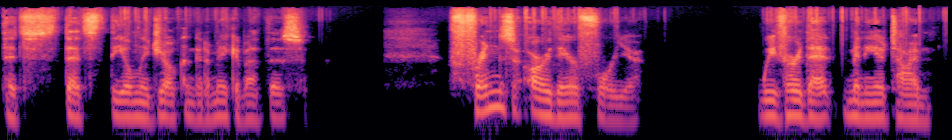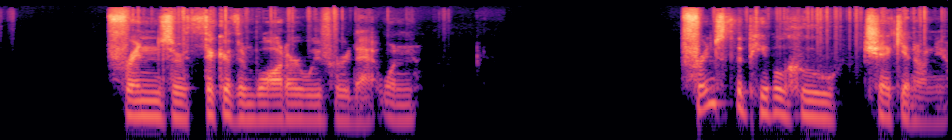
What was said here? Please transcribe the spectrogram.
That's that's the only joke I'm going to make about this. Friends are there for you. We've heard that many a time. Friends are thicker than water. We've heard that one. Friends are the people who check in on you.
